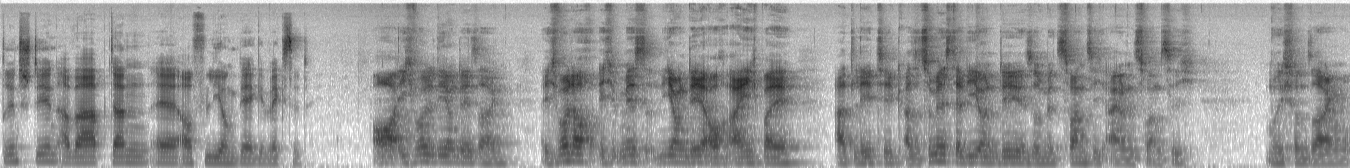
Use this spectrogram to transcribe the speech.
drin stehen, aber habe dann äh, auf Lyon Day gewechselt. Oh, ich wollte Leon Day sagen. Ich wollte auch, ich, mir ist Leon Day auch eigentlich bei Athletik, also zumindest der Leon Day so mit 2021, muss ich schon sagen,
